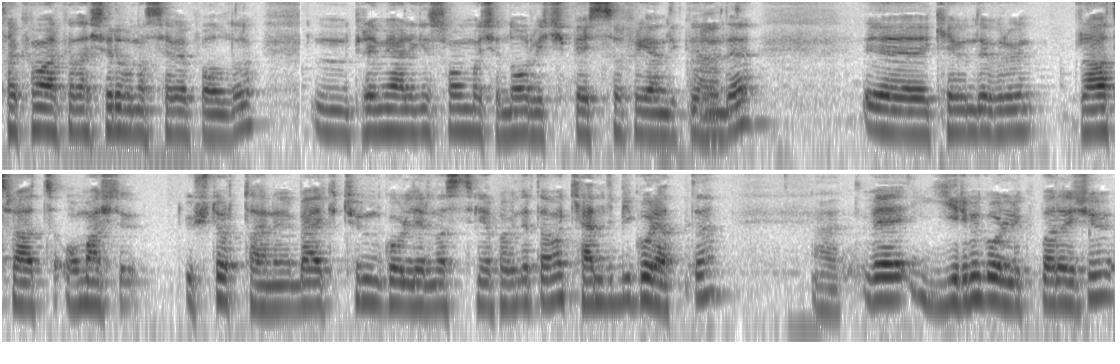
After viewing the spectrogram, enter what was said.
takım arkadaşları buna sebep oldu. Hmm, Premier Lig'in son maçı Norwich 5-0 yendiklerinde eee, Kevin De Bruyne rahat rahat o maçta 3-4 tane belki tüm gollerin asistini yapabilirdi ama kendi bir gol attı Evet. ve 20 gollük barajı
